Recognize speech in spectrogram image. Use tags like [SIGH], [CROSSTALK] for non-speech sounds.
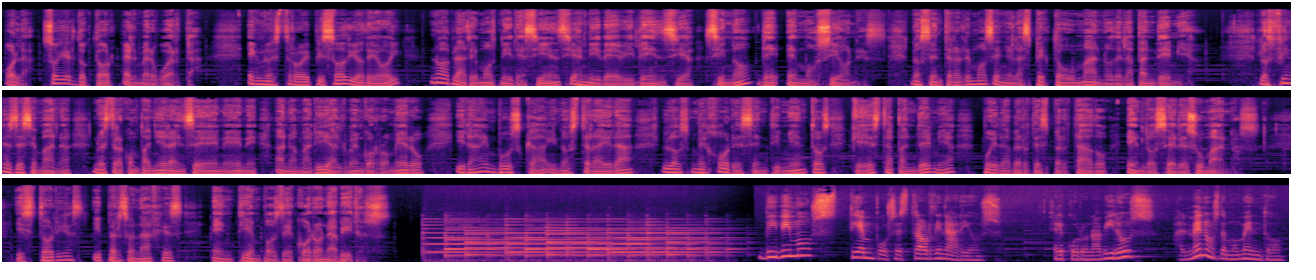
Hola, soy el doctor Elmer Huerta. En nuestro episodio de hoy no hablaremos ni de ciencia ni de evidencia, sino de emociones. Nos centraremos en el aspecto humano de la pandemia. Los fines de semana, nuestra compañera en CNN, Ana María Luengo Romero, irá en busca y nos traerá los mejores sentimientos que esta pandemia puede haber despertado en los seres humanos. Historias y personajes en tiempos de coronavirus. Vivimos tiempos extraordinarios. El coronavirus, al menos de momento,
